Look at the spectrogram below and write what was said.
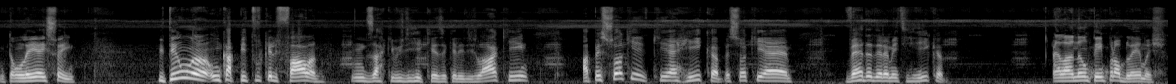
Então leia isso aí. E tem uma, um capítulo que ele fala, um dos arquivos de riqueza que ele diz lá, que a pessoa que, que é rica, a pessoa que é verdadeiramente rica, ela não tem problemas.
